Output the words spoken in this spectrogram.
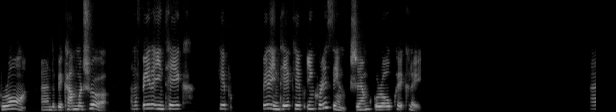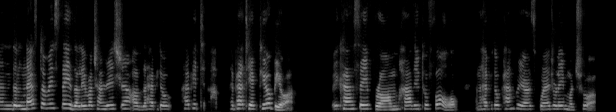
grow and become mature, and feed intake keep Feed intake keep increasing, shrimp grow quickly. And next we see the liver transition of the hepat, hepatic tubule. We can see from healthy to full, and the hepatopancreas gradually mature.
